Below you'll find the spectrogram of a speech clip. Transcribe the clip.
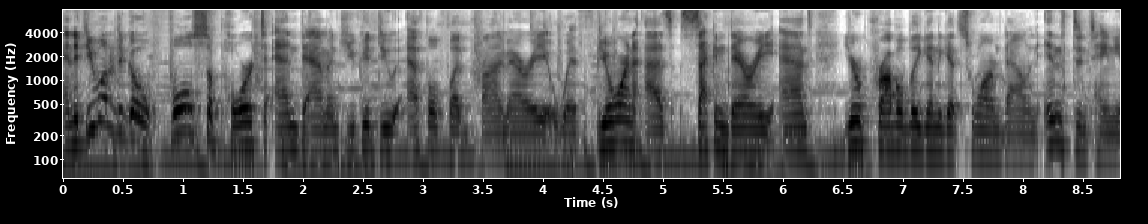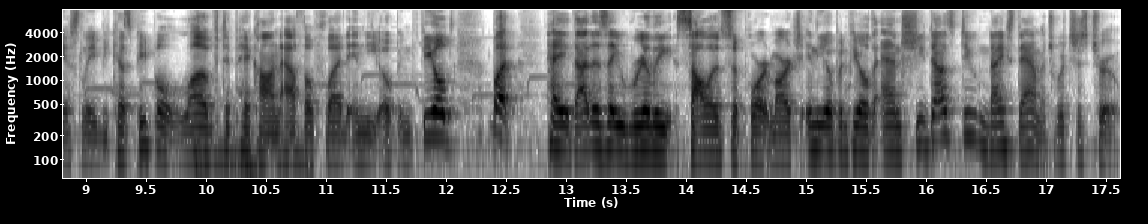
and if you wanted to go full support and damage you could do Aethelflaed primary with Bjorn as secondary and you're probably going to get swarmed down instantaneously because people love to pick on Aethelflaed in the open field. But hey that is a really solid support march in the open field and she does do nice damage which is true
